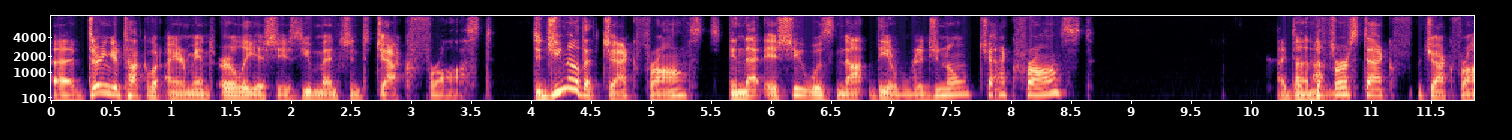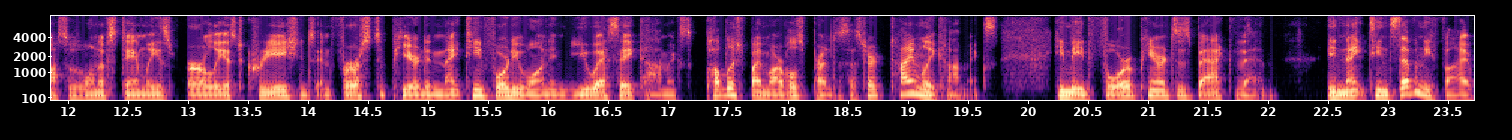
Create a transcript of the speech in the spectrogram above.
uh, during your talk about Iron Man's early issues, you mentioned Jack Frost. Did you know that Jack Frost in that issue was not the original Jack Frost? I did Uh, the know. first Jack, Jack Frost was one of Stan Lee's earliest creations and first appeared in 1941 in USA Comics, published by Marvel's predecessor, Timely Comics. He made four appearances back then. In 1975,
